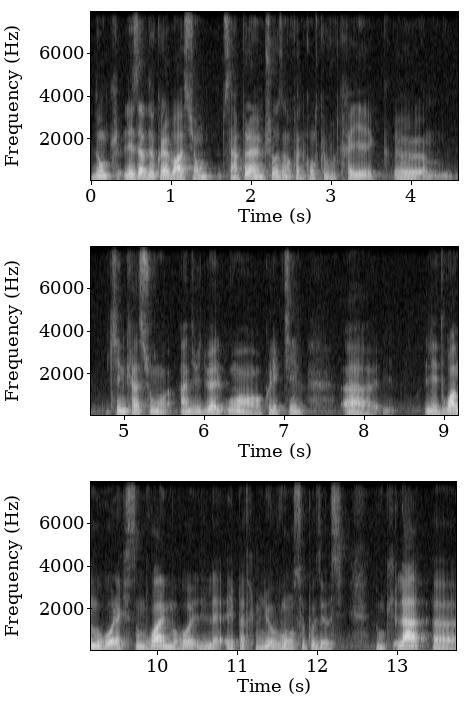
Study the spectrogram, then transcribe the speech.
Donc les œuvres de collaboration, c'est un peu la même chose, en fin de compte que vous créez, euh, qu'il y ait une création individuelle ou en collective, euh, les droits moraux, la question de droits et moraux et patrimoniaux vont se poser aussi. Donc là, euh,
